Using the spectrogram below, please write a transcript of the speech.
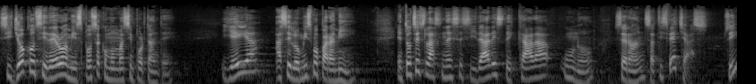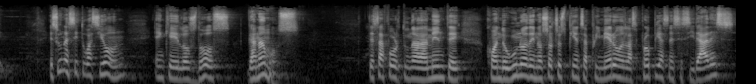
Si yo considero a mi esposa como más importante y ella hace lo mismo para mí, entonces las necesidades de cada uno serán satisfechas, ¿sí? Es una situación en que los dos ganamos. Desafortunadamente, cuando uno de nosotros piensa primero en las propias necesidades,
